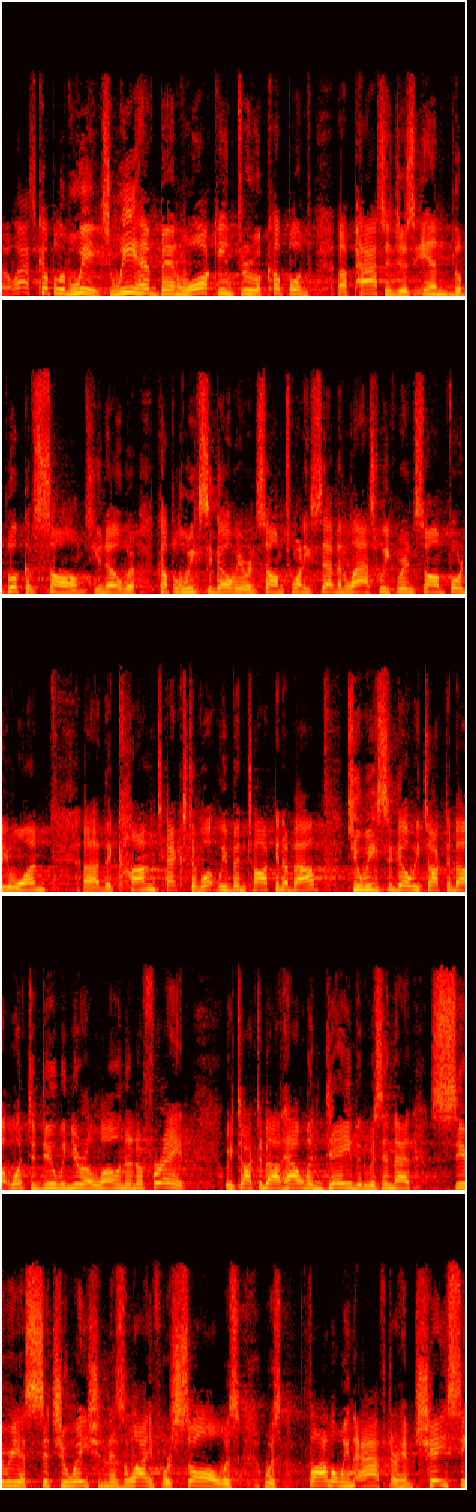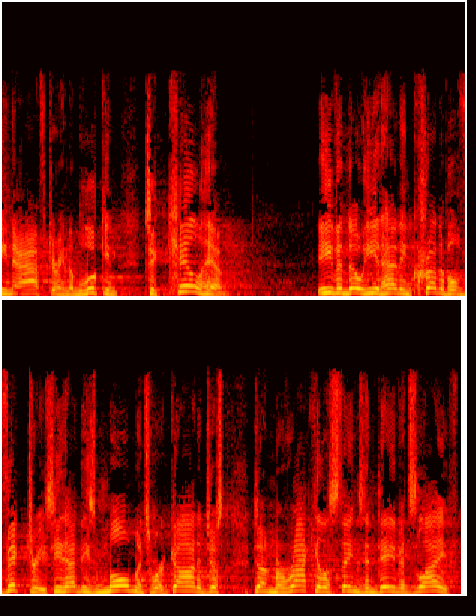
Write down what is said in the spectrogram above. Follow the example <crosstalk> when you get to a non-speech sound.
Now, the last couple of weeks, we have been walking through a couple of uh, passages in the book of Psalms. You know, a couple of weeks ago, we were in Psalm 27. Last week, we were in Psalm 41. Uh, the context of what we've been talking about. Two weeks ago, we talked about what to do when you're alone and afraid. We talked about how when David was in that serious situation in his life where Saul was, was following after him, chasing after him, looking to kill him. Even though he had had incredible victories, he'd had these moments where God had just done miraculous things in David's life.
